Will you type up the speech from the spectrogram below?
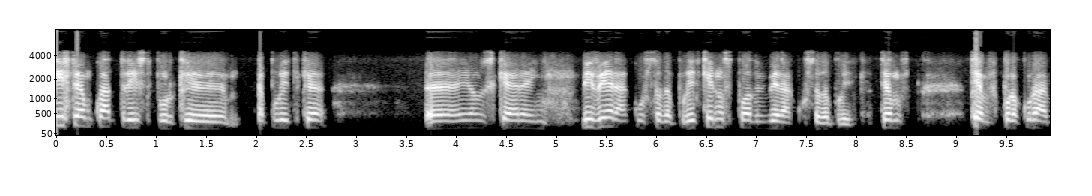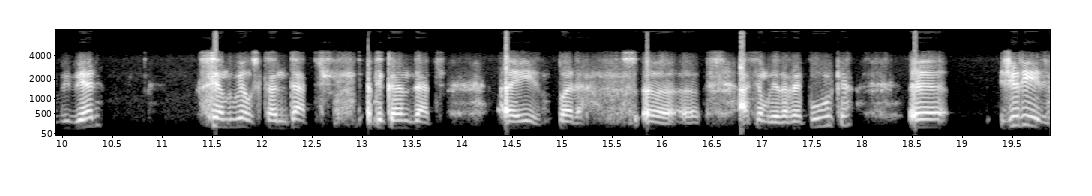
isto é um bocado triste porque a política eles querem viver à custa da política e não se pode viver à custa da política. Temos, temos que procurar viver, sendo eles candidatos, até candidatos a ir para uh, uh, a Assembleia da República, gerir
